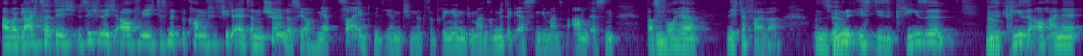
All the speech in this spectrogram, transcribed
Aber gleichzeitig sicherlich auch, wie ich das mitbekomme, für viele Eltern schön, dass sie auch mehr Zeit mit ihren Kindern verbringen, gemeinsam Mittagessen, gemeinsam Abendessen, was mhm. vorher nicht der Fall war. Und somit ist diese Krise, diese. Krise auch eine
